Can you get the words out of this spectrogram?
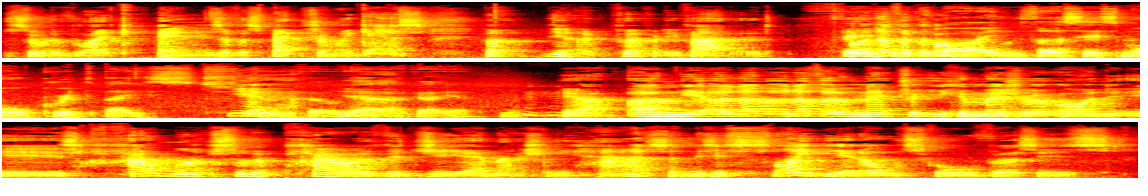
sort of like ends of a spectrum, I guess, but, you know, perfectly valid. But Theatre of the com- mind versus more grid based. Yeah, yeah, yeah. okay, yeah. Yeah. Um, yeah. Another another metric you can measure it on is how much sort of power the GM actually has, and this is slightly an old school versus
